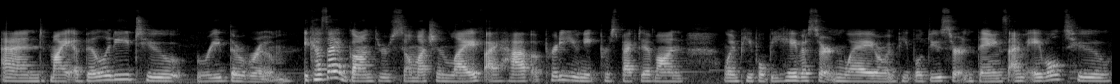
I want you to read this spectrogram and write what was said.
and my ability to read the room. Because I have gone through so much in life, I have a pretty unique perspective on when people behave a certain way or when people do certain things. I'm able to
